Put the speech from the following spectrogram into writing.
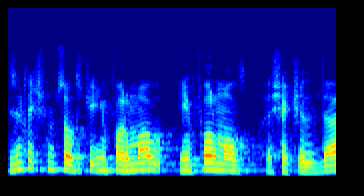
Bizim təklifimiz odur ki, informal informal şəkildə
